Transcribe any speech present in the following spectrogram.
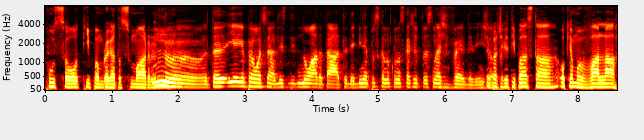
pusă o tipă îmbrăcată sumar. în- Nu, nu, nu, te- e, e promoțional, deci nu arăta atât de bine, plus că nu cunosc acel personaj verde din Îmi joc. place că tipa asta o cheamă Valah,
